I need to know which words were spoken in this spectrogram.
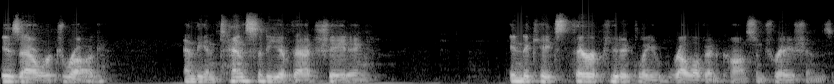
is our drug. And the intensity of that shading indicates therapeutically relevant concentrations.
